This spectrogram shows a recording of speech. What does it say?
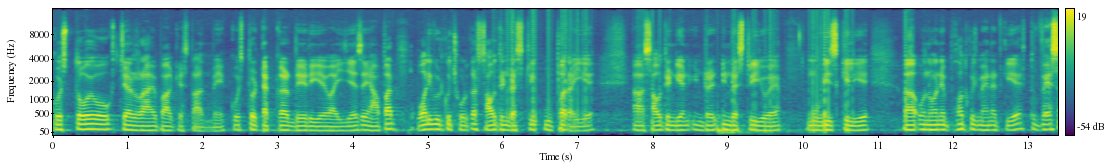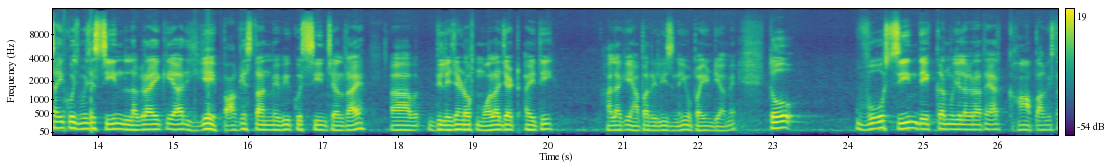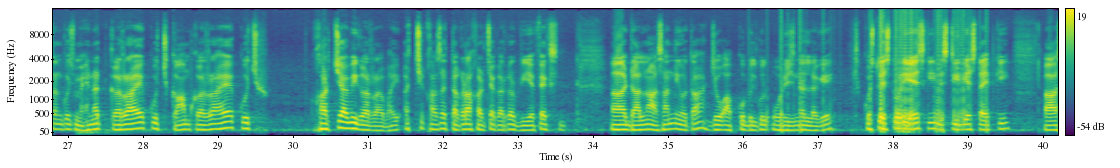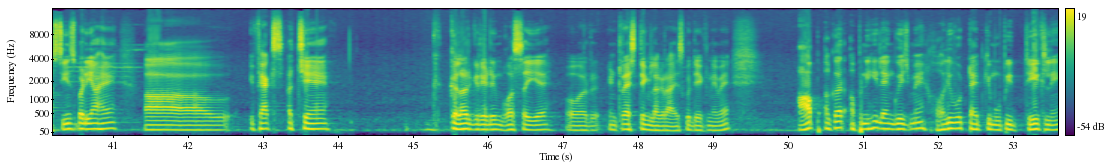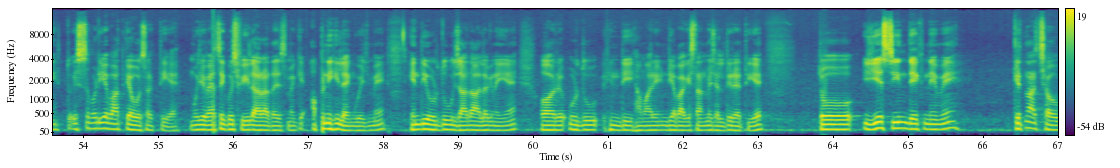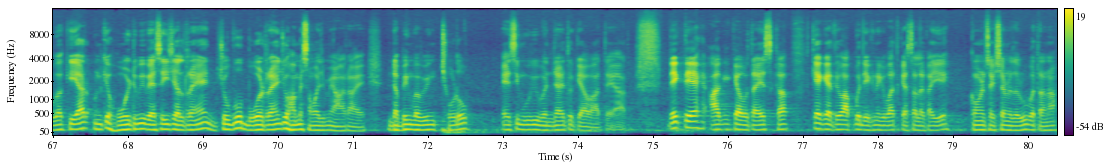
कुछ तो चल रहा है पाकिस्तान में कुछ तो टक्कर दे रही है भाई। जैसे यहाँ पर बॉलीवुड को छोड़कर साउथ इंडस्ट्री ऊपर आई है। साउथ इंडियन इंडस्ट्री जो है मूवीज़ के लिए। उन्होंने बहुत कुछ मेहनत की है। तो वैसा ही कुछ मुझे सीन लग रहा है कि यार ये पाकिस्तान में भी कुछ सीन चल रहा है। The legend of Maula Jatt आई थी। हालाँकि यहाँ पर रिलीज़ नहीं हो पाई इंडिया में। तो वो सीन देखकर मुझे लग रहा था, यार हाँ पाकिस्तान कुछ मेहनत कर रहा है, कुछ काम कर रहा है, कुछ खर्चा भी कर रहा है भाई। अच्छे खासा तगड़ा खर्चा कर कर वी डालना आसान नहीं होता, जो आपको बिल्कुल ओरिजिनल लगे। कुछ तो स्टोरी है इसकी मिस्टीरियस टाइप की। सीन्स बढ़िया हैं। इफ़ेक्ट्स अच्छे हैं। कलर ग्रेडिंग बहुत सही है और इंटरेस्टिंग लग रहा है इसको देखने में। आप अगर अपनी ही लैंग्वेज में हॉलीवुड टाइप की मूवी देख लें तो इससे बढ़िया बात क्या हो सकती है? मुझे वैसे कुछ फील आ रहा था इसमें कि अपनी ही लैंग्वेज में हिंदी, उर्दू ज़्यादा अलग नहीं है और उर्दू, हिंदी हमारे इंडिया पाकिस्तान में चलती रहती है। तो ये सीन देखने में कितना अच्छा होगा कि यार उनके होल्ट भी वैसे ही चल रहे हैं, जो वो बोल रहे हैं, जो हमें समझ में आ रहा है। डबिंग वबिंग छोड़ो, ऐसी मूवी बन जाए तो क्या बात है यार। देखते हैं आगे क्या होता है इसका। क्या कहते हो? आपको देखने के बाद कैसा लगा ये? कमेंट सेक्शन में ज़रूर बताना।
